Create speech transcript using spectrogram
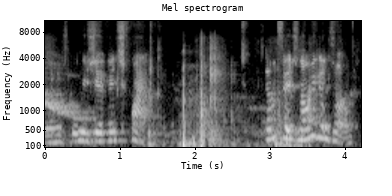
Vamos corrigir a 24. Você não fez, não, Miguel Jorge?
